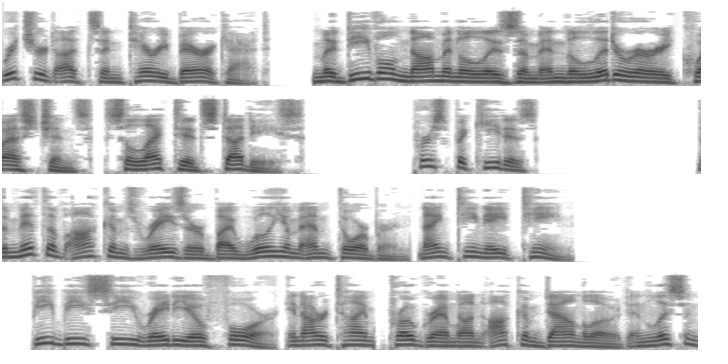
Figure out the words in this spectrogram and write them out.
Richard Utz and Terry Barakat, "'Medieval Nominalism and the Literary Questions, Selected Studies' Perspicacitas the Myth of Occam's Razor by William M. Thorburn 1918. BBC Radio 4 in Our Time program on Occam Download and Listen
